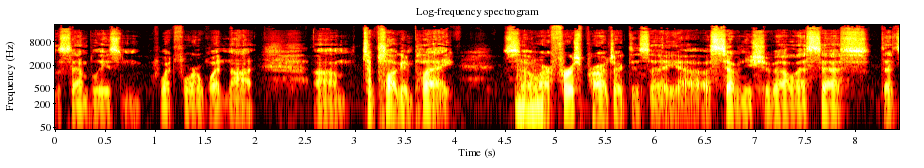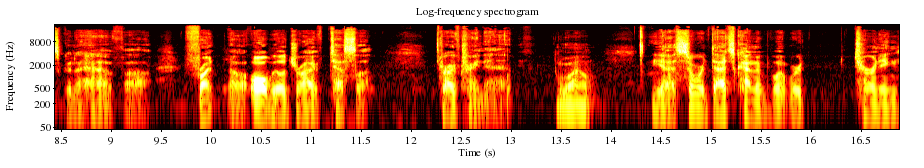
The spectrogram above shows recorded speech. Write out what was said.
assemblies and what for and whatnot um, to plug and play. So mm-hmm. our first project is a, uh, a 70 Chevelle SS that's going to have uh, front all-wheel drive Tesla drivetrain in it. Wow. Yeah, so we're that's kind of what we're turning,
